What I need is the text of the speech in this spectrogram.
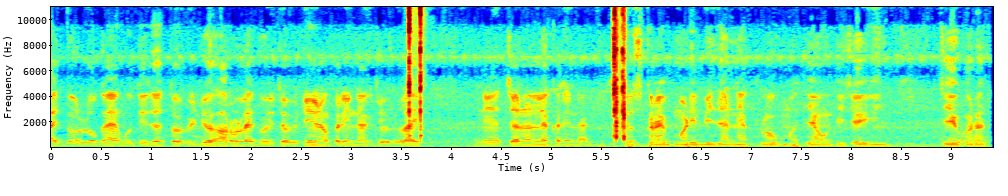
આજનો લોગ અહીં સુધી જતો વીડિયો સારો લાગ્યો હોય તો વિડીયોનો કરી નાખજો લાઈક અને ચેનલને કરી નાખજો. સબસ્ક્રાઈબ મળી બીજા નેક્સ્ટ વ્લોગમાં ત્યાં સુધી. જય હિન્દ, જય ભારત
